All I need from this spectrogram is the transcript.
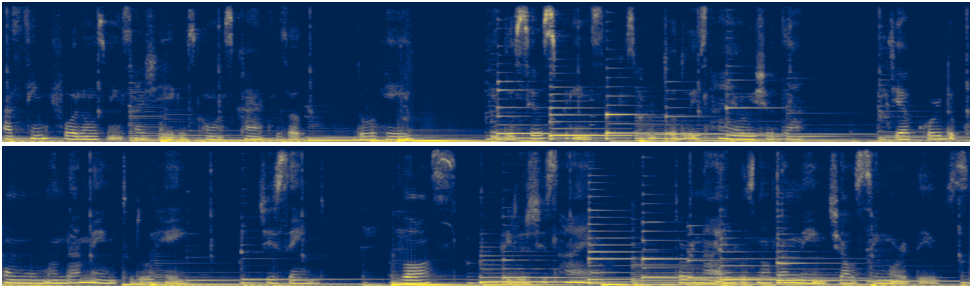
Assim foram os mensageiros com as cartas do rei dos seus príncipes por todo Israel e Judá, de acordo com o mandamento do rei, dizendo: Vós, filhos de Israel, tornai-vos novamente ao Senhor Deus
